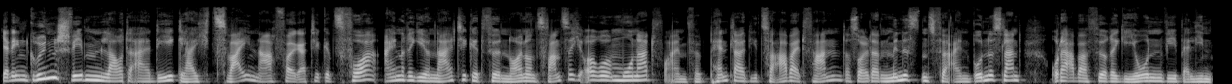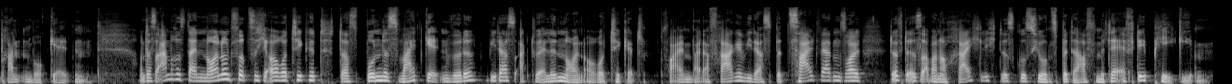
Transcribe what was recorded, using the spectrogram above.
Ja, den Grünen schweben laut ARD gleich zwei Nachfolgertickets vor. Ein Regionalticket für 29 Euro im Monat, vor allem für Pendler, die zur Arbeit fahren. Das soll dann mindestens für ein Bundesland oder aber für Regionen wie Berlin-Brandenburg gelten. Und das andere ist ein 49-Euro-Ticket, das bundesweit gelten würde, wie das aktuelle 9-Euro-Ticket. Vor allem bei der Frage, wie das bezahlt werden soll, dürfte es aber noch reichlich Diskussionsbedarf mit der FDP geben.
